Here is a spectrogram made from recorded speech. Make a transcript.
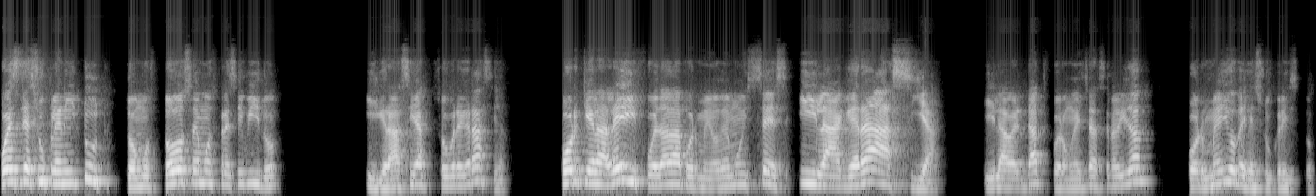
Pues de su plenitud todos hemos recibido y gracia sobre gracia, porque la ley fue dada por medio de Moisés y la gracia y la verdad fueron hechas realidad por medio de Jesucristo.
